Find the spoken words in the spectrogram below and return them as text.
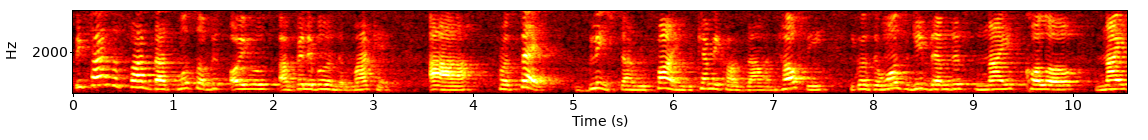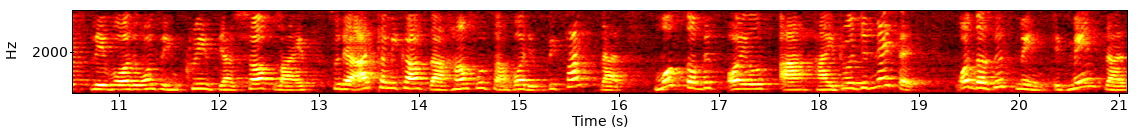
Besides the fact that most of these oils available in the market are processed, bleached and refined with chemicals that are unhealthy because they want to give them this nice color, nice flavor, they want to increase their shelf life, so they add chemicals that are harmful to our bodies. Besides that, most of these oils are hydrogenated. What does this mean? It means that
